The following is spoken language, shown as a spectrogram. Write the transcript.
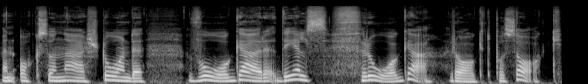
men också närstående vågar dels fråga rakt på sak.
